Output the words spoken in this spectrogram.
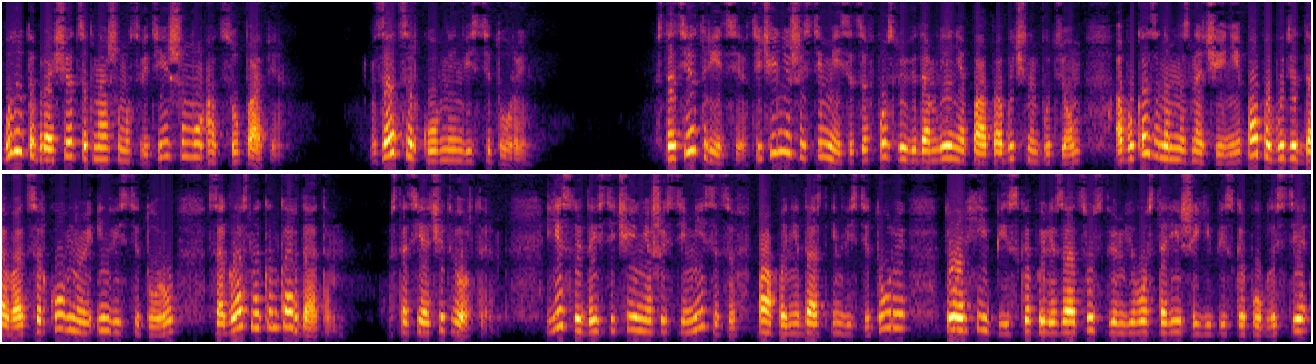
будут обращаться к нашему святейшему отцу-папе. За церковной инвеститурой. Статья 3. В течение шести месяцев после уведомления Папы обычным путем об указанном назначении Папа будет давать церковную инвеституру согласно конкордатам. Статья 4. Если до истечения шести месяцев Папа не даст инвеституры, то архиепископ или за отсутствием его старейший епископ области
